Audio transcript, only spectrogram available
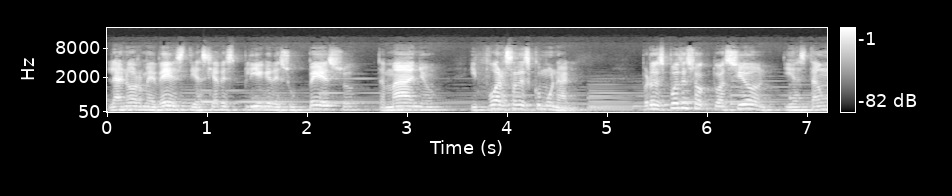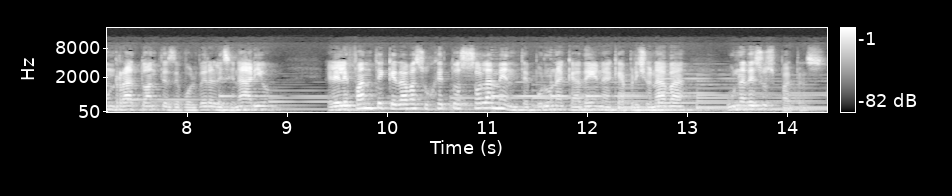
la enorme bestia hacía despliegue de su peso, tamaño y fuerza descomunal. Pero después de su actuación y hasta un rato antes de volver al escenario, el elefante quedaba sujeto solamente por una cadena que aprisionaba una de sus patas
